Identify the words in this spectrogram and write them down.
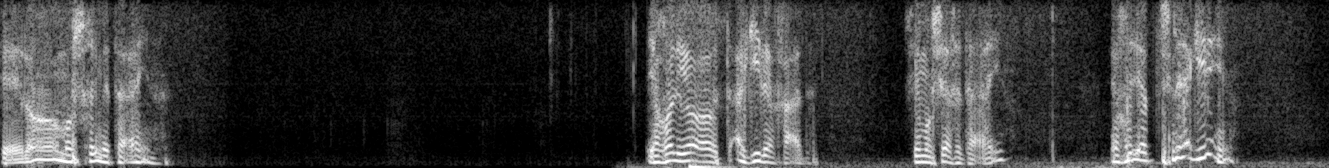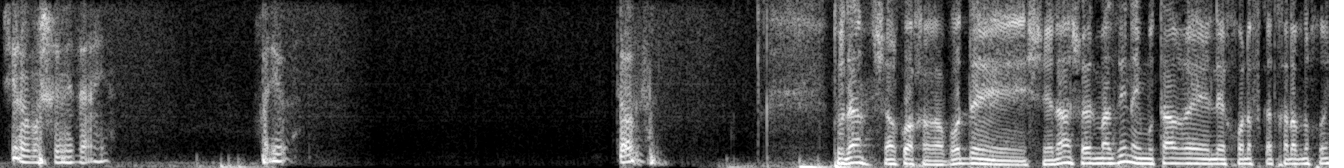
שלא מושכים את העין. יכול להיות עגיל אחד שמושך את העין, יכול להיות שני הגילים שלא מושכים את העין. יכול להיות. טוב. תודה, יישר כוח הרב. עוד uh, שאלה, שואל מאזין, האם מותר uh, לאכול אבקת חלב נוכרי?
